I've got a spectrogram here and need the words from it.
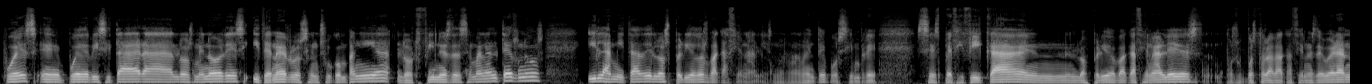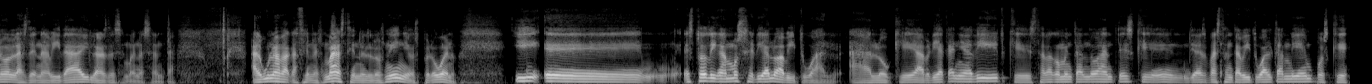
pues eh, puede visitar a los menores y tenerlos en su compañía los fines de semana alternos y la mitad de los periodos vacacionales. Normalmente pues siempre se especifica en los periodos vacacionales, por supuesto las vacaciones de verano, las de Navidad y las de Semana Santa. Algunas vacaciones más tienen los niños, pero bueno. Y eh, esto, digamos, sería lo habitual. A lo que habría que añadir, que estaba comentando antes, que ya es bastante habitual también, pues que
